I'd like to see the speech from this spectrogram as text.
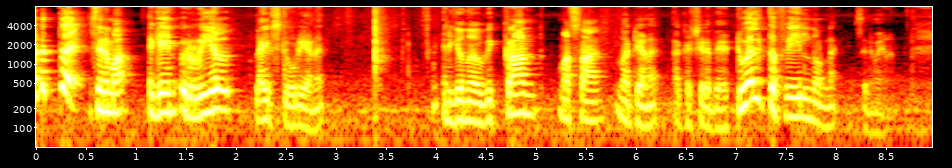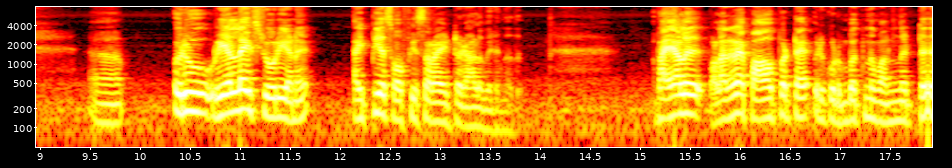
അടുത്ത സിനിമ അഗെയിൻ ഒരു റിയൽ ലൈഫ് സ്റ്റോറിയാണ് എനിക്കൊന്ന് വിക്രാന്ത് മസാൻ എന്നൊക്കെയാണ് ആ കക്ഷിയുടെ പേര്. ട്വൽത്ത് ഫെയിൽ എന്ന് പറഞ്ഞ സിനിമയാണ്. ഒരു റിയൽ ലൈഫ് സ്റ്റോറിയാണ് ഐ പി എസ് ഓഫീസറായിട്ട് ഒരാൾ വരുന്നത്. അപ്പം അയാൾ വളരെ പാവപ്പെട്ട ഒരു കുടുംബത്തിൽ നിന്ന് വന്നിട്ട്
